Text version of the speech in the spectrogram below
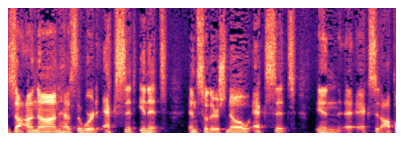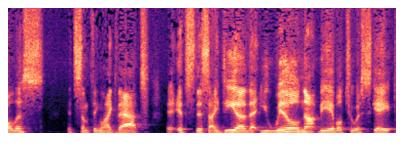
Zaanan has the word exit in it, and so there's no exit in uh, Exitopolis. It's something like that. It's this idea that you will not be able to escape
